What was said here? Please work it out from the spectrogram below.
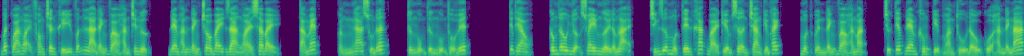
bất quá ngoại phong chân khí vẫn là đánh vào hắn trên ngực, đem hắn đánh cho bay ra ngoài xa bảy, tám mét, quẳng ngã xuống đất, từng ngụm từng ngụm thổ huyết. Tiếp theo, công thâu nhượng xoay người đấm lại, chính giữa một tên khác bái kiếm sơn trang kiếm khách, một quyền đánh vào hắn mặt, trực tiếp đem không kịp hoàn thủ đầu của hắn đánh nát.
